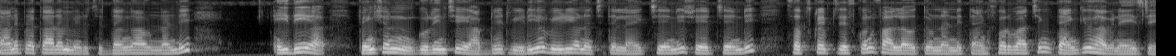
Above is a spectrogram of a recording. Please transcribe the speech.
దాని ప్రకారం మీరు సిద్ధంగా ఉండండి. ఇది పెన్షన్ గురించి అప్డేట్ వీడియో. వీడియో నచ్చితే లైక్ చేయండి షేర్ చేయండి సబ్స్క్రైబ్ చేసుకొని ఫాలో అవుతుండండి. Thanks for watching. Thank you. Have a nice day.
